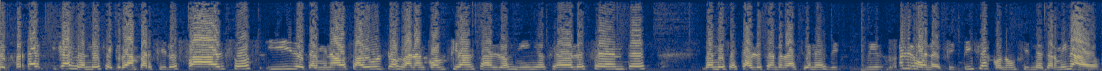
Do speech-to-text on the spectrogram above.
de prácticas donde se crean perfiles falsos y determinados adultos ganan confianza en los niños y adolescentes, donde se establecen relaciones vi- virtuales, bueno, y ficticias con un fin determinado.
